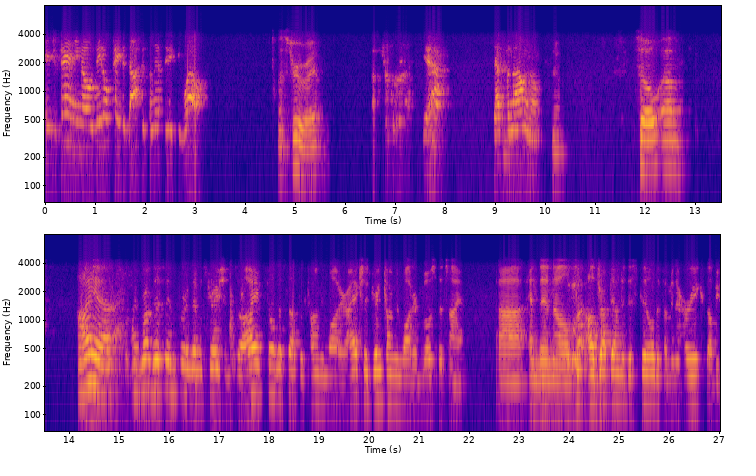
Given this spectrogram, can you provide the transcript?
In Japan, you know, they don't pay the doctors unless they make you well. That's true, right? Yeah, that's phenomenal. Yeah. So um, I uh, I brought this in for a demonstration. So I fill this up with Kangen water. I actually drink Kangen water most of the time, uh, and then I'll I'll drop down to distilled if I'm in a hurry because I'll be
